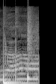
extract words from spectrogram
now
